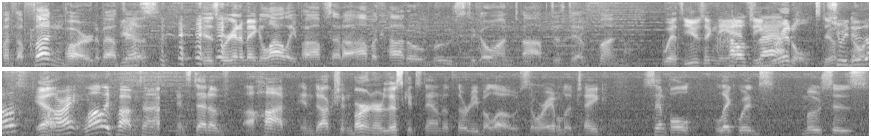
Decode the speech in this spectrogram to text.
But the fun part about Yes. this is we're gonna make lollipops out of avocado mousse to go on top, just to have fun with using the How's anti-griddle. Should we do those? Yeah. All right, lollipop time. Instead of a hot induction burner, this gets down to 30 below. So we're able to take simple liquids, mousses,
